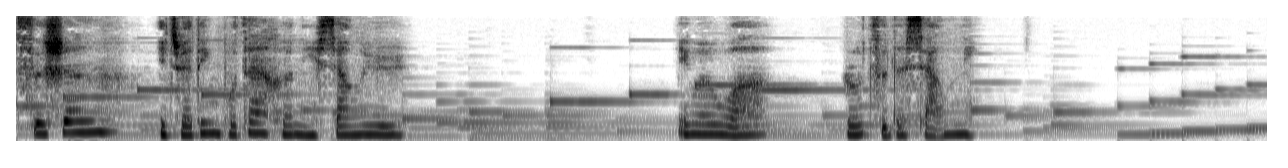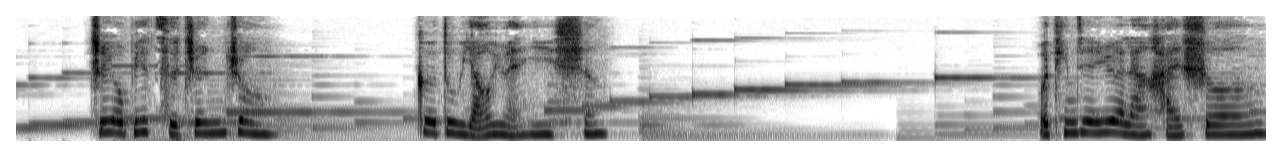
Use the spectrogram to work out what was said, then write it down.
此生已决定不再和你相遇，因为我如此的想你。只有彼此珍重，各度遥远一生。我听见月亮还说：“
